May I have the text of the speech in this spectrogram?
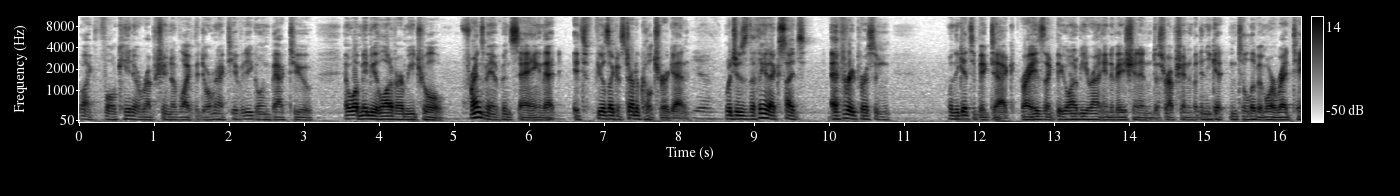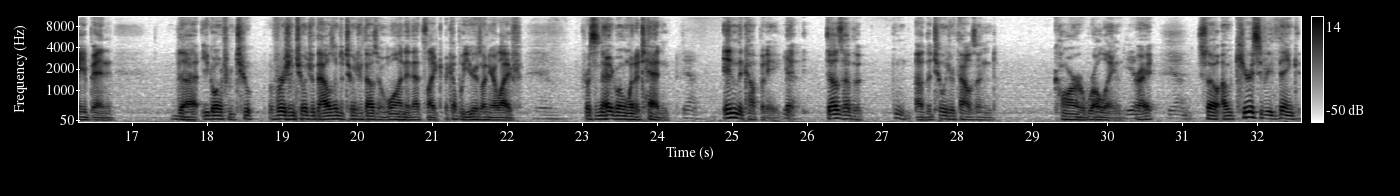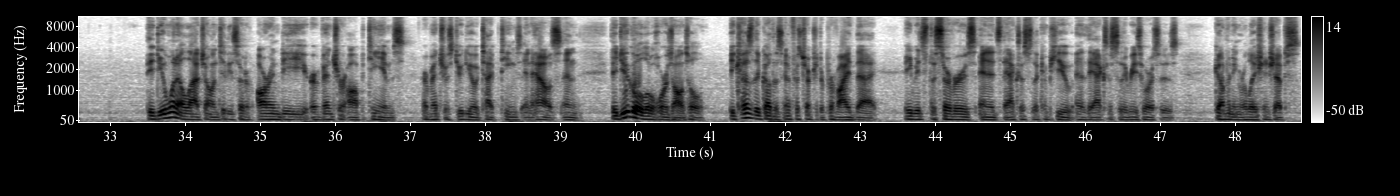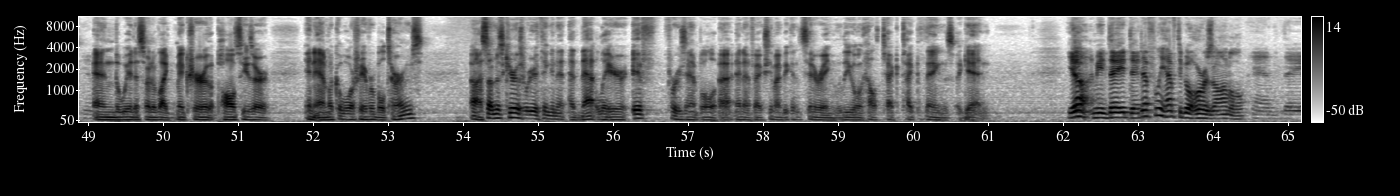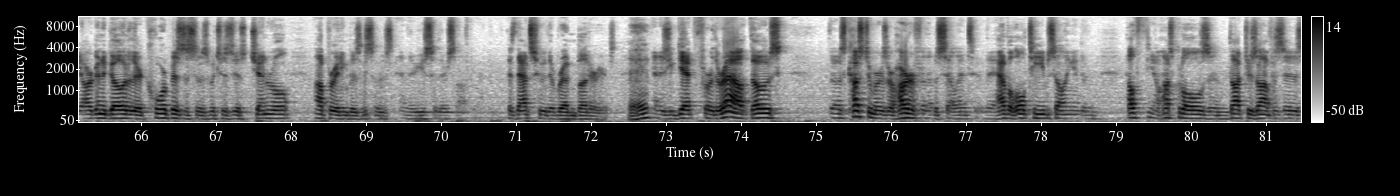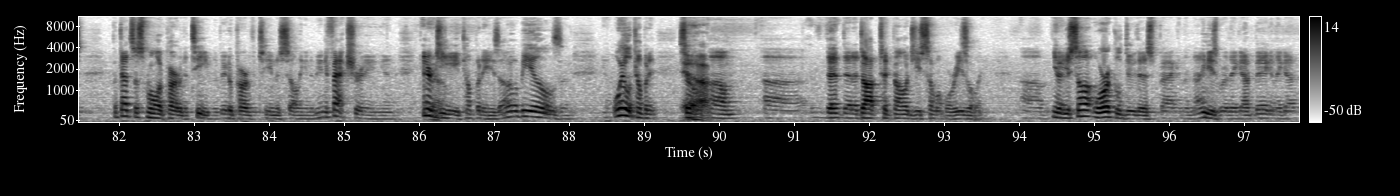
like volcano eruption of like the dormant activity going back to and what maybe a lot of our mutual friends may have been saying that it feels like it's startup culture again. Yeah. which is the thing that excites every person when they get to big tech right? Is like they want to be around innovation and disruption but then you get into a little bit more red tape and the you're going from two version 200000 to 200001 and that's like a couple years on your life versus now you're going 1 to 10 Yeah. in the company Yeah. that does have the uh, the 200000 car rolling Yeah. right Yeah. so I'm curious if you think they do want to latch on to these sort of R and D or venture op teams or venture studio type teams in house, and they do go a little horizontal because they've got this infrastructure to provide that. Maybe it's the servers and it's the access to the compute and the access to the resources, governing relationships, and the way to sort of like make sure that policies are in amicable or favorable terms. Uh, so I'm just curious what you're thinking at, at that layer. If, for example, uh, NFX, you might be considering legal and health tech type things again. Yeah, I mean, they, they definitely have to go horizontal, and they are going to go to their core businesses, which is just general operating businesses and their use of their software, because that's who their bread and butter is. Mm-hmm. And as you get further out, those those customers are harder for them to sell into. They have a whole team selling into health, you know, hospitals and doctors' offices, but that's a smaller part of the team. The bigger part of the team is selling into manufacturing and energy companies, automobiles, and oil companies. So Yeah. um, uh, that that adopt technology somewhat more easily. Um, you know, you saw Oracle do this back in the '90s, where they got big and they got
